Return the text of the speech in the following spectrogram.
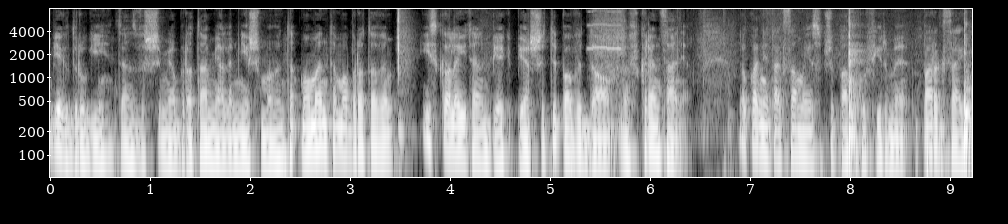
bieg drugi, ten z wyższymi obrotami, ale mniejszym momentem, momentem obrotowym i z kolei ten bieg pierwszy typowy do wkręcania. Dokładnie tak samo jest w przypadku firmy Parkside.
